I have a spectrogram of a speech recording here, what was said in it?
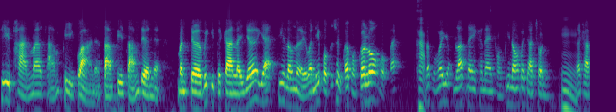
ที่ผ่านมาสามปีกว่าเนี่ยสามปีสามเดือนเนี่ย มันเจอวิกฤตการณ์อะไรเยอะแยะที่เราเหนื่อยวันนี้ผมรู้สึกว่าผมก็โล่งอกนะครับแล้วผมก็ยอมรับในคะแนนของพี่น้องประชาชนอืมนะครับ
